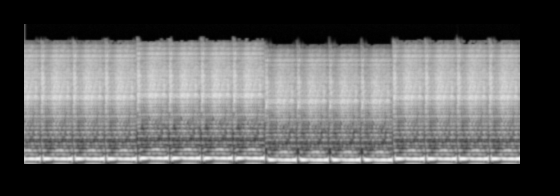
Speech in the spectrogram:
Thank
